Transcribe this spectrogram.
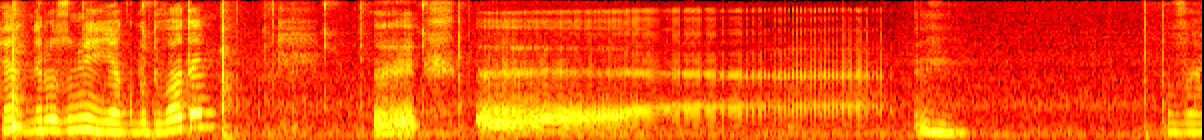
Я не розумію, як будувати. Е, е. В.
